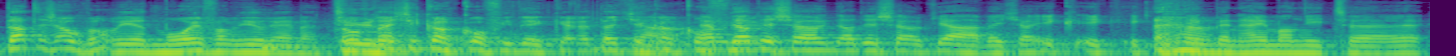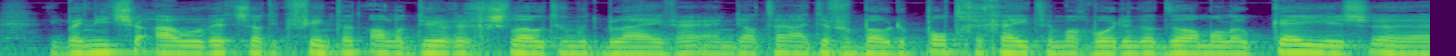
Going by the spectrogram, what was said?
dat is ook wel weer het mooie van wielrennen. Toch dat je kan koffiedik... eh, Dat je Ja. kan Ja, koffie... maar dat, is ook, dat is ook, ja, weet je wel, ik, ik, ik, ik ben helemaal niet, eh, ik ben niet zo ouderwets dat ik vind dat alle deuren gesloten moeten blijven en dat er uit de verboden pot gegeten mag worden en dat het allemaal oké is. eh,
